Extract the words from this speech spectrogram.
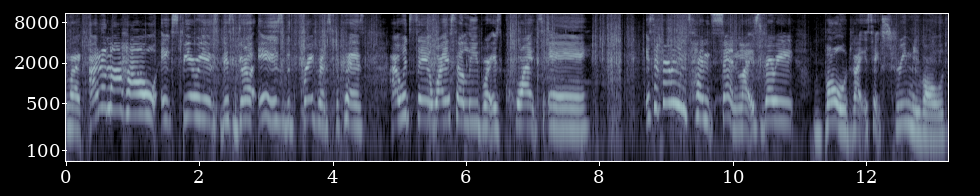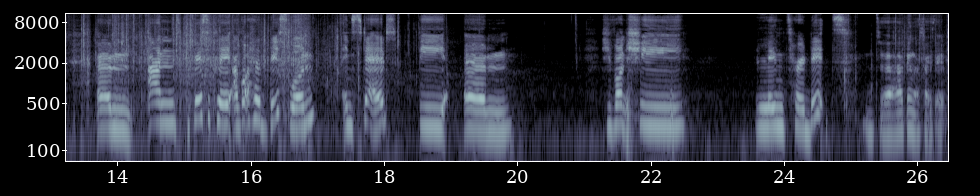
Like i don't know how experienced this girl is with fragrance because i would say ysl Libre is quite a it's a very intense scent. Like it's very bold. Like it's extremely bold. Um, and basically I got her this one instead. The um, Givenchy L'Interdit. I think that's how I say it.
